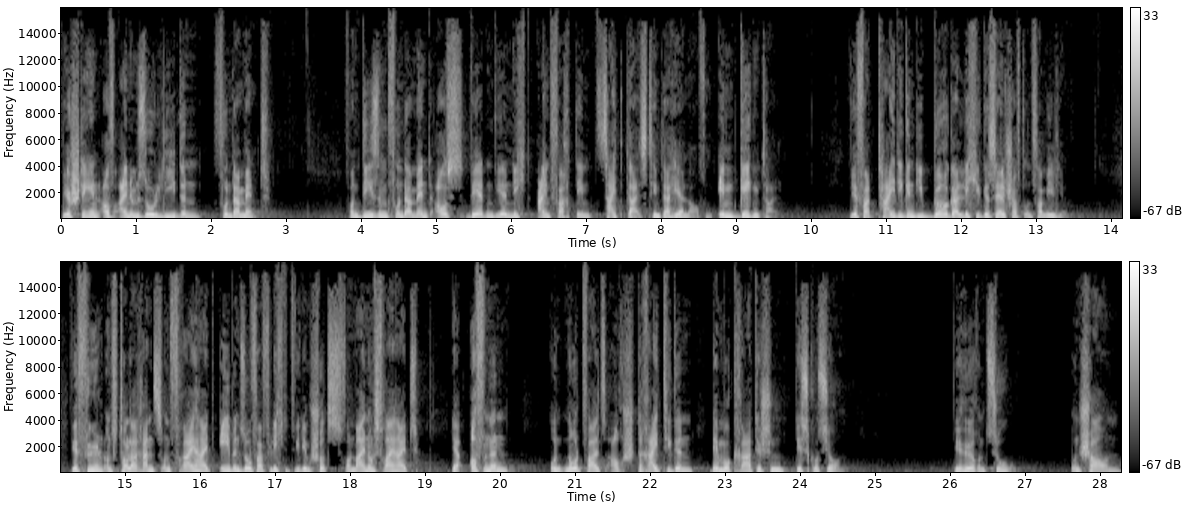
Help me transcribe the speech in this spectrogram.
Wir stehen auf einem soliden Fundament. Von diesem Fundament aus werden wir nicht einfach dem Zeitgeist hinterherlaufen. Im Gegenteil. Wir verteidigen die bürgerliche Gesellschaft und Familie. Wir fühlen uns Toleranz und Freiheit ebenso verpflichtet wie dem Schutz von Meinungsfreiheit, der offenen und notfalls auch streitigen demokratischen Diskussion. Wir hören zu und schauen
